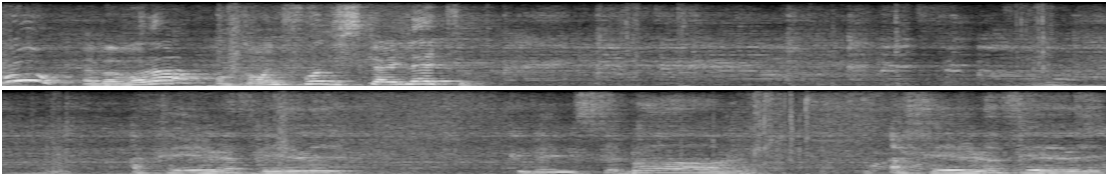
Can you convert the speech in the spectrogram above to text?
Ouh Et ben voilà Encore une fois du Skylight feel, I feel it. Invincible. I feel, I feel it.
